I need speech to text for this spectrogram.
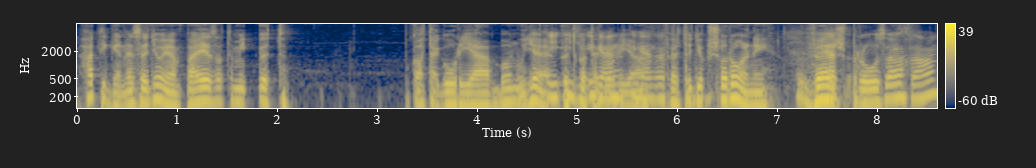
Hát igen, ez egy olyan pályázat, ami öt kategóriában, ugye? I- öt kategóriá. Igen, igen, öt. Fel tudjuk sorolni? Vers, próza. próza.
